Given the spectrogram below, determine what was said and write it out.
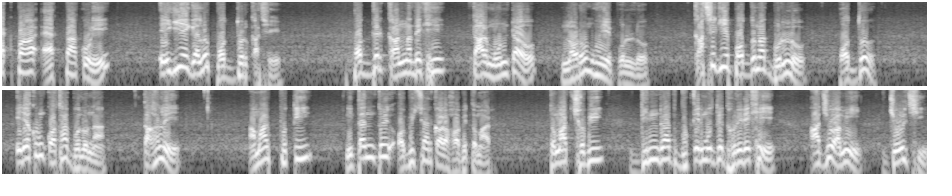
এক পা এক পা করে এগিয়ে গেল পদ্মর কাছে। পদ্মের কান্না দেখে তার মনটাও নরম হয়ে পড়ল। কাছে গিয়ে পদ্মনাথ বলল, পদ্ম, এরকম কথা বলো না। তাহলে আমার প্রতি নিতান্তই অবিচার করা হবে তোমার। তোমার ছবি দিনরাত বুকের মধ্যে ধরে রেখে আজও আমি জ্বলছি।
